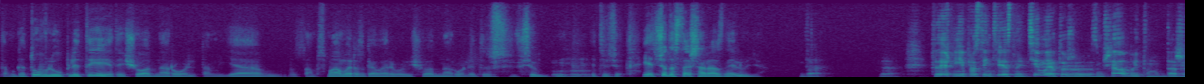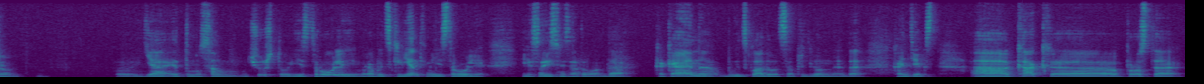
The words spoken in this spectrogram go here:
там, готовлю у плиты, это еще одна роль. Там, я там, с мамой разговариваю, еще одна роль. Это все, угу. это все, и это все достаточно разные люди. Да. Да. Ты знаешь, мне просто интересная тема, я тоже размышлял об этом, даже я этому сам учу, что есть роли, работать с клиентами есть роли, и в зависимости от того, да, какая она будет складываться определенный да, контекст. А как э, просто,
